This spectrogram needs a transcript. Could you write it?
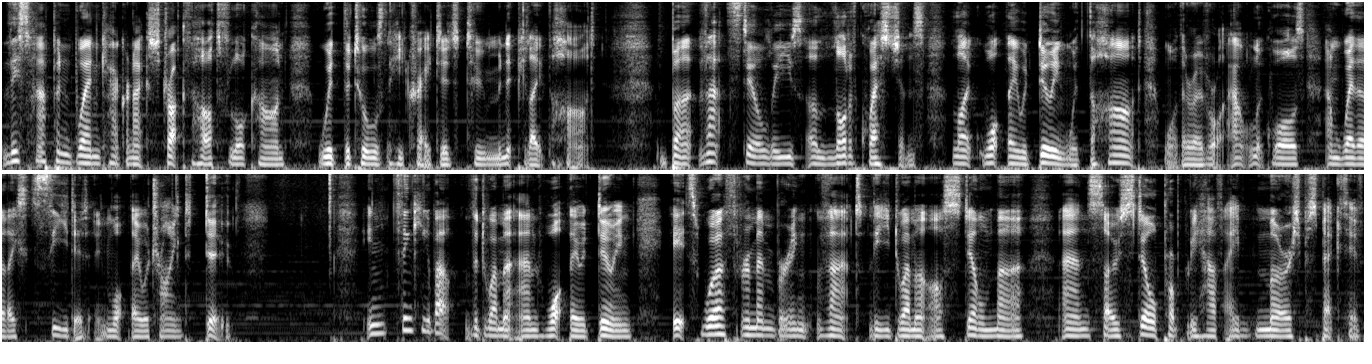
This happened when Kagrenac struck the heart of Lorkhan with the tools that he created to manipulate the heart, but that still leaves a lot of questions, like what they were doing with the heart, what their overall outlook was, and whether they succeeded in what they were trying to do. In thinking about the Dwemer and what they were doing, it's worth remembering that the Dwemer are still Mer, and so still probably have a Merish perspective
